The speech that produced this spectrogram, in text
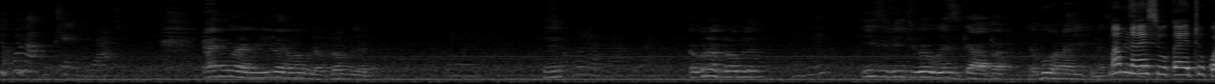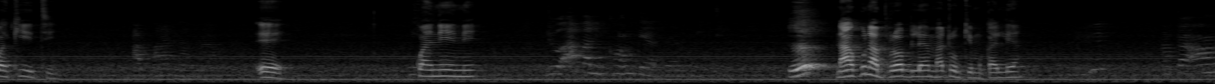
Hakuna kuchange that. yaani unaniuliza kama kuna problem. Mm. Eh? Hakuna problem. Hakuna problem. Mhm. Hizi viti wewe huwezi kaa hapa. Hebu ona hii kuna. Mam, wewe si ukae tu kwa kiti Hapana mama. eh. Kwa nini? Juu hapa ni comfy Eh? Na hakuna problem hata ukimkalia. After all,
